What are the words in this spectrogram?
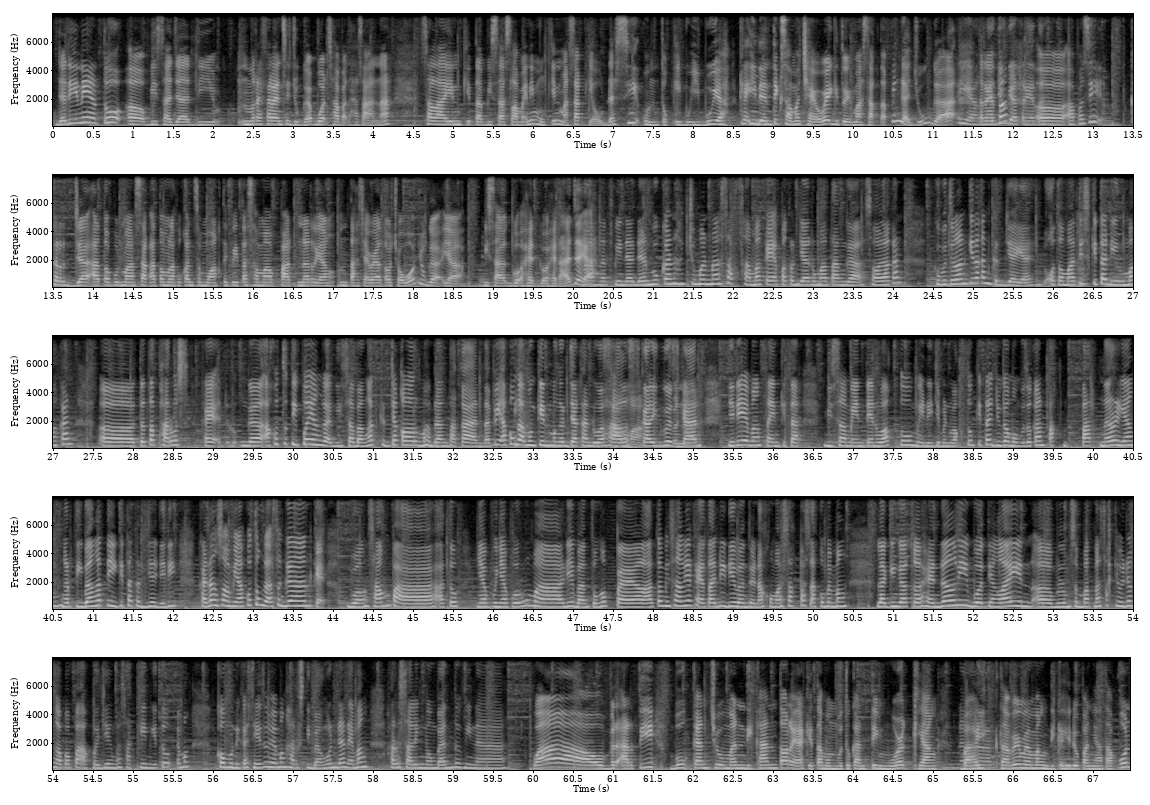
Jadi ini tuh eh, bisa jadi referensi juga buat sahabat Hasanah. Selain kita bisa selama ini mungkin masak ya udah sih untuk ibu-ibu ya kayak identik sama cewek gitu ya masak, tapi nggak juga. Iya, ternyata, juga ternyata. eh, apa sih kerja ataupun masak atau melakukan semua aktivitas sama partner yang entah cewek atau cowok juga ya bisa go ahead go ahead aja ya. banget pindah dan bukan cuman masak sama kayak pekerjaan rumah tangga soalnya kan kebetulan kita kan kerja ya. Otomatis kita di rumah kan eh, tetap harus kayak nggak aku tuh tipe yang nggak bisa banget kerja kalau rumah berantakan. Tapi aku nggak mungkin mengerjakan dua hal Sama, sekaligus benar. kan. Jadi emang selain kita bisa maintain waktu manajemen waktu kita juga membutuhkan partner yang ngerti banget nih kita kerja. Jadi kadang suami aku tuh nggak segan kayak buang sampah atau nyapu nyapu rumah dia bantu ngepel. Atau misalnya kayak tadi dia bantuin aku masak pas aku memang lagi nggak ke handle nih buat yang lain eh, belum sempat masak ya udah nggak apa-apa aku aja yang masakin gitu. Emang komunikasinya itu memang harus dibangun dan emang harus saling membantu Vina. Wow, berarti bukan cuman di kantor ya kita membutuhkan teamwork yang baik, tapi memang di kehidupan nyata pun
